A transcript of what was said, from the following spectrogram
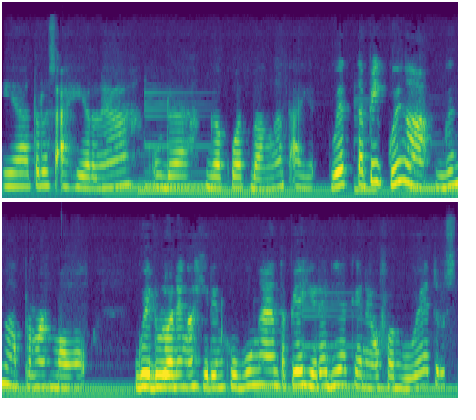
Iya terus akhirnya udah nggak kuat banget. Akhir gue tapi gue nggak gue nggak pernah mau gue duluan yang ngakhirin hubungan. Tapi akhirnya dia kayak nelpon gue terus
